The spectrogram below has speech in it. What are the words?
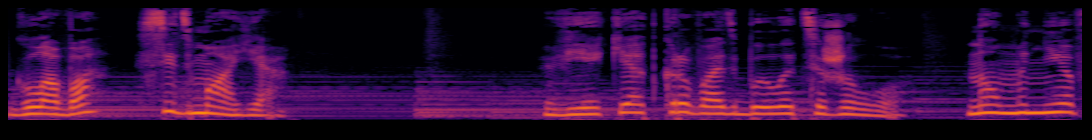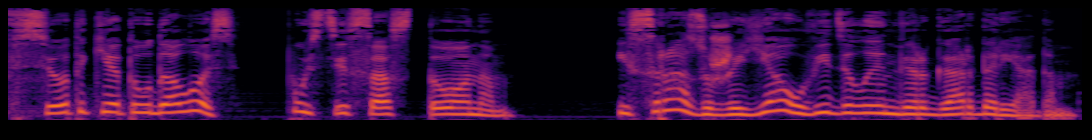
Глава седьмая. Веки открывать было тяжело, но мне все-таки это удалось, пусть и со стоном. И сразу же я увидела Инвергарда рядом.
